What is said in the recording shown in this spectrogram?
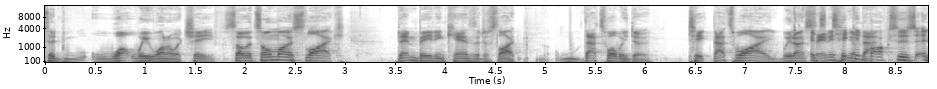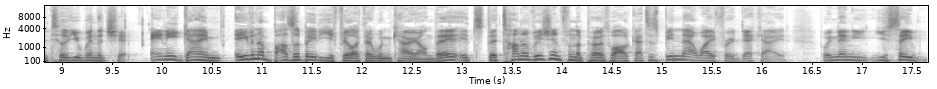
to what we want to achieve." So it's almost like them beating Cairns are just like, "That's what we do." Tick. That's why we don't see It's anything ticking of that boxes until you win the chip. any game, even a buzzer beater, you feel like they wouldn't carry on. There, it's the tunnel vision from the Perth Wildcats. It's been that way for a decade. But then you, you see,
